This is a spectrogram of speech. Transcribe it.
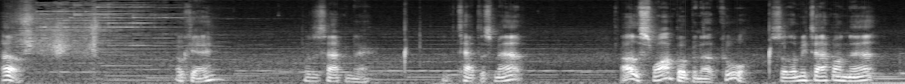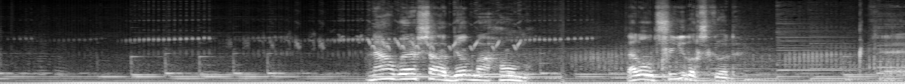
Oh. Okay. What just happened there? Tap this map. Oh, the swamp opened up. Cool. So let me tap on that. Now where shall I build my home? That old tree looks good. Okay.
